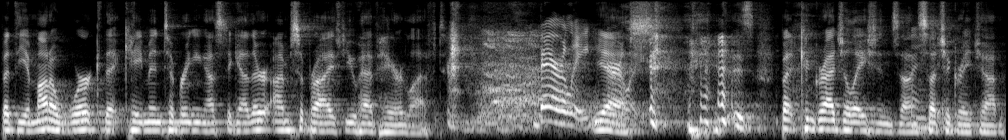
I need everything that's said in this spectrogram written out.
But the amount of work that came into bringing us together, I'm surprised you have hair left. Barely. Yes. It's- but congratulations on Thank such a great job.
